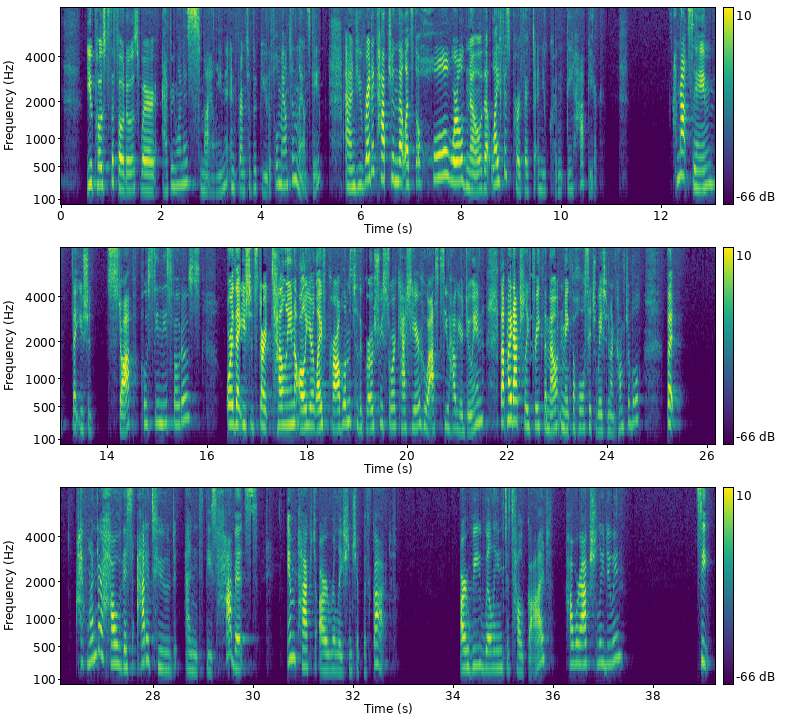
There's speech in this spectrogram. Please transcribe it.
You post the photos where everyone is smiling in front of a beautiful mountain landscape, and you write a caption that lets the whole world know that life is perfect and you couldn't be happier. I'm not saying that you should stop posting these photos or that you should start telling all your life problems to the grocery store cashier who asks you how you're doing. That might actually freak them out and make the whole situation uncomfortable. But I wonder how this attitude and these habits impact our relationship with God. Are we willing to tell God how we're actually doing? See,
